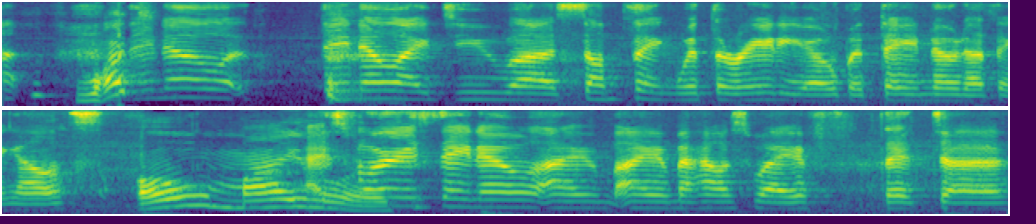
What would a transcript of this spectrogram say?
what? They know they know I do uh, something with the radio, but they know nothing else. Oh my As lord! far as they know, I'm I am a housewife that uh,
